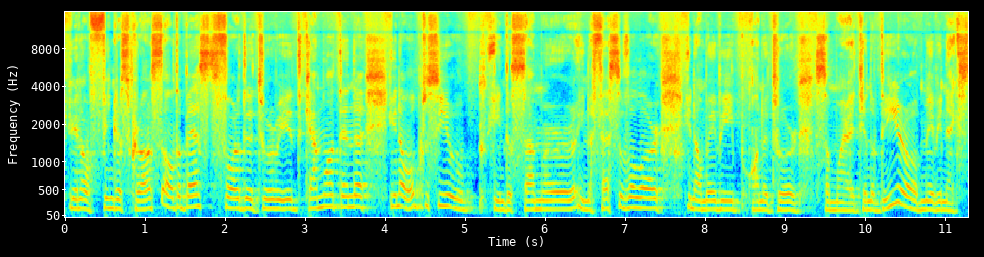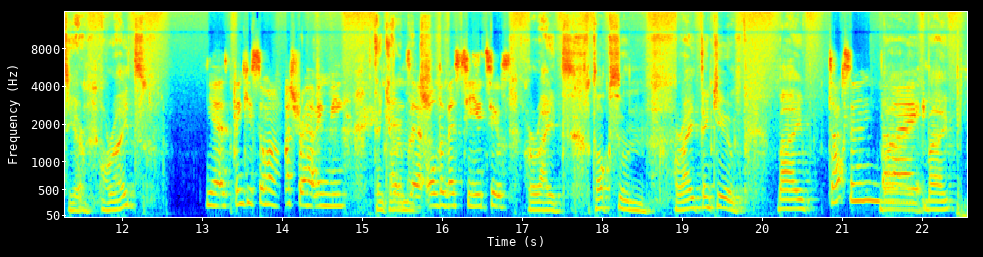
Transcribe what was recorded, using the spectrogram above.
you know, fingers crossed. All the best for the tour with Kamelot, and uh, you know, hope to see you in the summer in a festival, or you know, maybe on a tour somewhere at the end of the year, or maybe next year. All right. Yeah, thank you so much for having me. Thank you very much. Uh, all the best to you too. All right. Talk soon. All right. Thank you. Bye. Talk soon. Bye bye. Bye.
